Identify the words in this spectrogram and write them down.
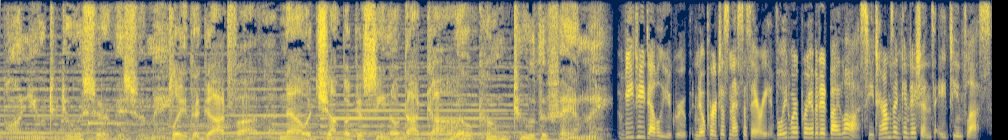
upon you to do a service for me. Play The Godfather now at ChumbaCasino.com. Welcome to the family. VGW Group. No purchase necessary. Void where prohibited by law. See terms and conditions. 18 plus.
